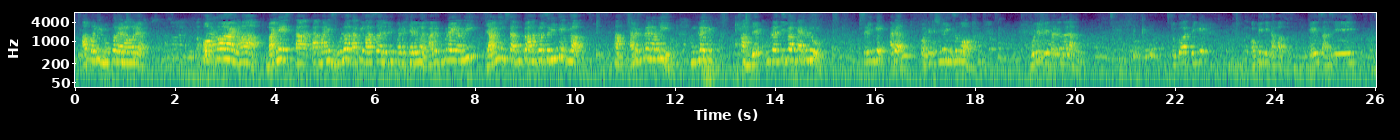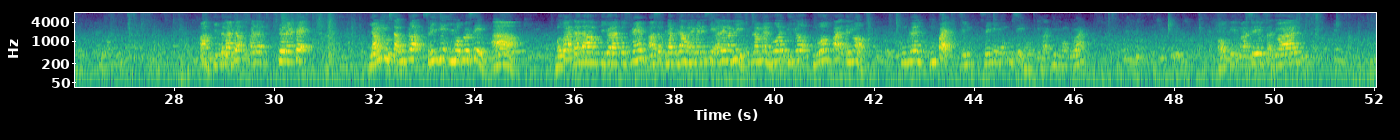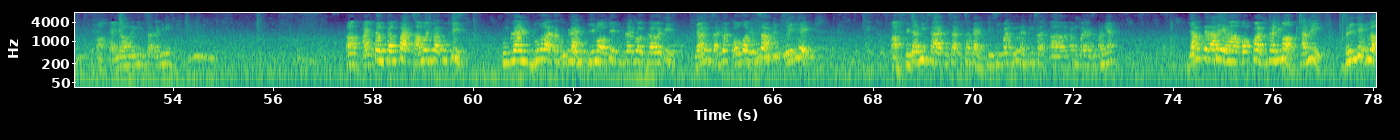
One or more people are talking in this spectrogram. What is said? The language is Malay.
Apa ni? Lupa dah nama dia Popcorn ha. Manis tak tak manis gula tapi rasa lebih kepada caramel. Ada kumpulan yang nak beli? Yang ni ustaz buka harga RM1 juga. Ha, ada kumpulan nak beli? Kumpulan ke ah dia kumpulan tiga angkat dulu. RM1 ada. Oh, kena shilling semua. Boleh boleh tak ada masalah. Cukup lah RM1. Okey, okey tak apa. Okey, ustaz beli. Ah, kita lajak kepada kerepek. Yang ni ustaz buka RM1.50. Ha. Berat dalam 300 gram, rasa pedas-pedas mana-mana sikit. Ada yang nak beli? Kumpulan mana? 2, 3, 2, 4 atau 5? Kumpulan 4. RM1.50. Okey, bagi 50 ha. Okey, terima kasih ustaz jual. Ah, kaya hari ni ustaz lagi ni. Ha, item keempat sama juga cookies kumpulan 2 atau kumpulan 5 okey kumpulan 2 kumpulan wakil yang ni Ustaz jual over dia besar RM1 ah sekejap ni Ustaz Ustaz pecahkan okay, simpan dulu nanti Ustaz uh, kamu bayar ya yang terakhir ha popcorn kumpulan 5 nak beli? RM1 juga.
